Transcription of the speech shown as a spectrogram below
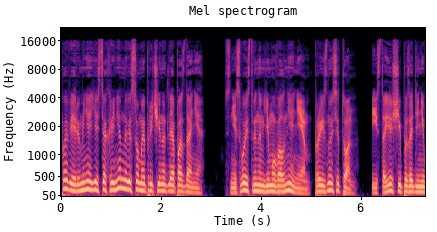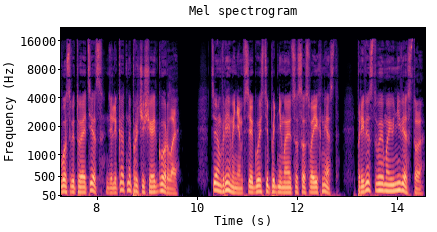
«Поверь, у меня есть охрененно весомая причина для опоздания». С несвойственным ему волнением произносит он, и стоящий позади него святой отец деликатно прочищает горло. Тем временем все гости поднимаются со своих мест, приветствуя мою невесту.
